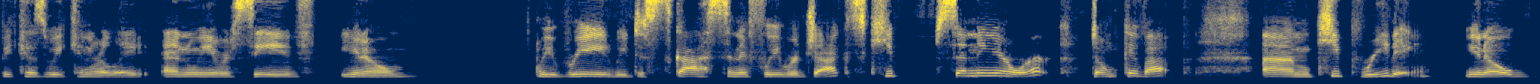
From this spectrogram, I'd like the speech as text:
because we can relate and we receive, you know, we read, we discuss, and if we reject, keep sending your work. Don't give up. Um, keep reading, you know,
